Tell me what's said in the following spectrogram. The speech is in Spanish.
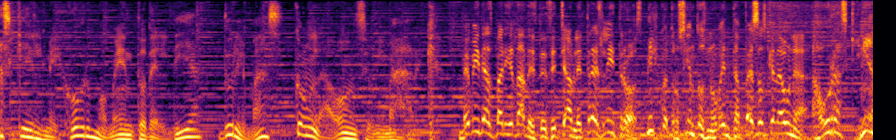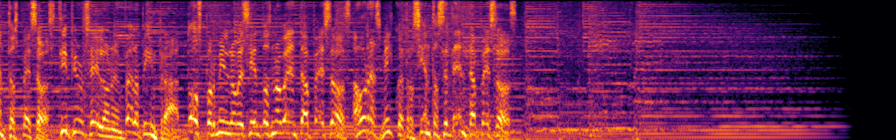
Haz que el mejor momento del día dure más con la 11 Unimark. Bebidas variedades desechable 3 litros, 1,490 pesos cada una. Ahorras 500 pesos. Tip Your Sale on Envelope Impra, 2 por 1,990 pesos. Ahorras 1,470 pesos.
